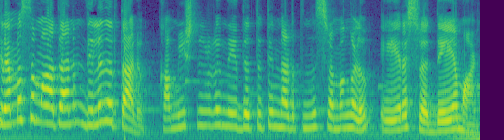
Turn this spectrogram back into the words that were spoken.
ക്രമസമാധാനം നിലനിർത്താനും കമ്മീഷണറുടെ നേതൃത്വത്തിൽ നടത്തുന്ന ശ്രമങ്ങളും ഏറെ ശ്രദ്ധേയമാണ്.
